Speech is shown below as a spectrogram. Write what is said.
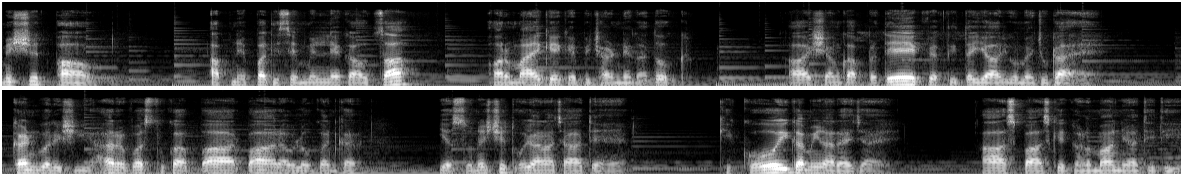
मिश्रित भाव, अपने पति से मिलने का उत्साह और मायके के बिछड़ने का दुख आश्रम का प्रत्येक व्यक्ति तैयारियों में जुटा है। कण्व ऋषि हर वस्तु का बार बार अवलोकन कर यह सुनिश्चित हो जाना चाहते हैं कि कोई कमी ना रह जाए। आसपास के गणमान्य अतिथि,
